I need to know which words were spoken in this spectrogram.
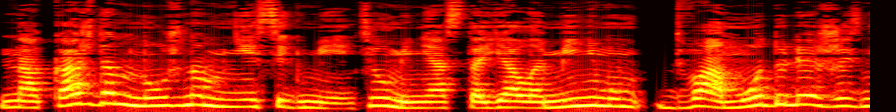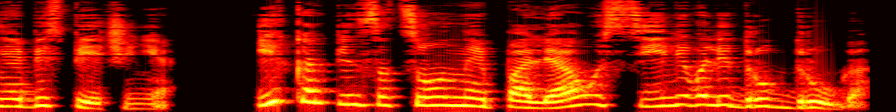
На каждом нужном мне сегменте у меня стояло минимум два модуля жизнеобеспечения, их компенсационные поля усиливали друг друга.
